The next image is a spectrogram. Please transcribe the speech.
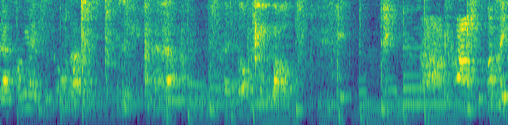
La première est toujours en bas. Voilà. Très fort. Pardon. Et- et- Ah, ah, je suis coincé.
